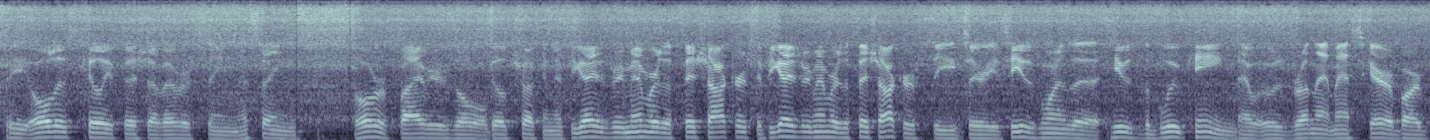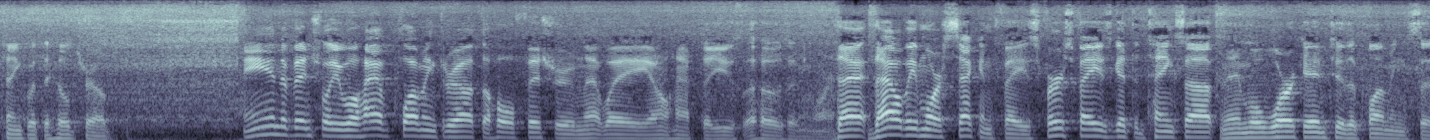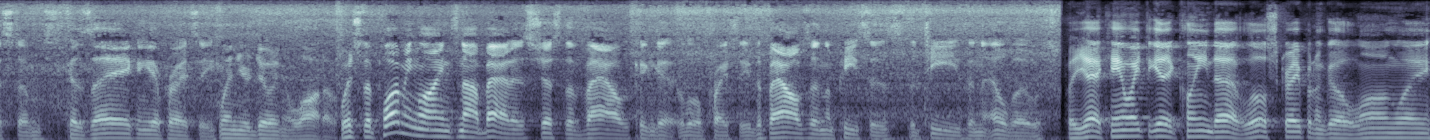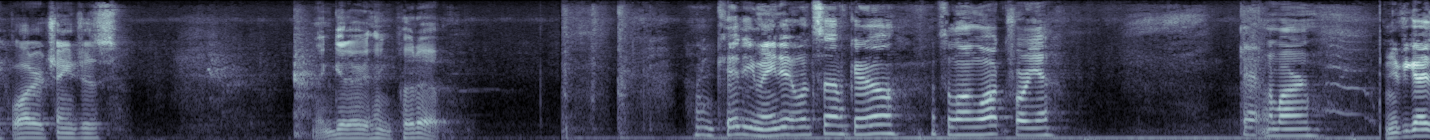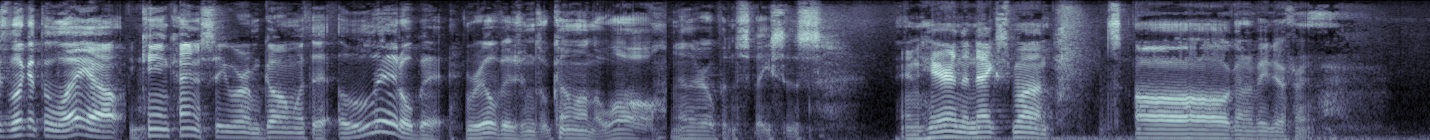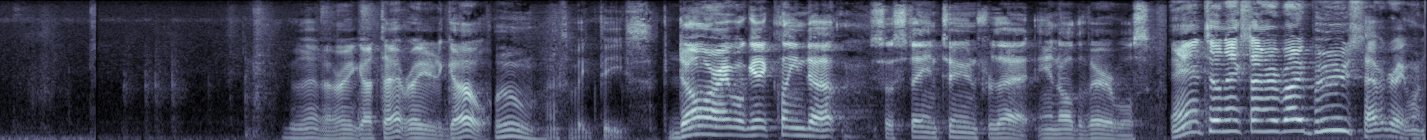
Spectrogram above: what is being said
The oldest killifish I've ever seen. This thing's over five years old, still trucking. If you guys remember the fish ockers, if you guys remember the fish ocker series, he was one of the, he was the blue king that would run that mascara barb tank with the hill trouts. And eventually we'll have plumbing throughout the whole fish room. That way I don't have to use the hose anymore. That, that'll be more second phase. First phase, get the tanks up, and then we'll work into the plumbing systems because they can get pricey when you're doing a lot of. Which the plumbing line's not bad. It's just the valves can get a little pricey. The valves and the pieces, the T's and the elbows. But yeah, can't wait to get it cleaned up. A little scraping will go a long way. Water changes and get everything put up. Kitty made it. What's up, girl? That's a long walk for you. Cat in the barn. And if you guys look at the layout, you can kind of see where I'm going with it a little bit. Real visions will come on the wall. Another open spaces. And here in the next month, it's all gonna be different. Look at that, I already got that ready to go. Boom, that's a big piece. Don't worry, we'll get it cleaned up. So stay in tune for that and all the variables. And until next time, everybody, peace. Have a great one.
